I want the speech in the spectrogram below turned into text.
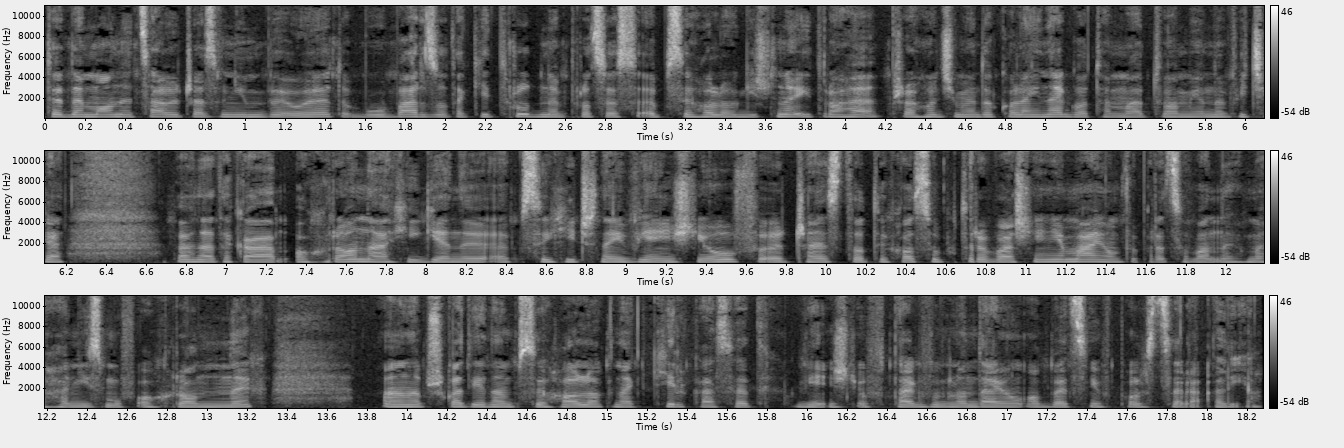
te, demony cały czas w nim były. To był bardzo taki trudny proces psychologiczny i trochę przechodzimy do kolejnego tematu, a mianowicie pewna taka ochrona higieny psychicznej więźniów, często tych osób, które właśnie nie mają wypracowanych mechanizmów ochronnych, a na przykład jeden psycholog na kilkaset więźniów. Tak wyglądają obecnie w Polsce realia.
